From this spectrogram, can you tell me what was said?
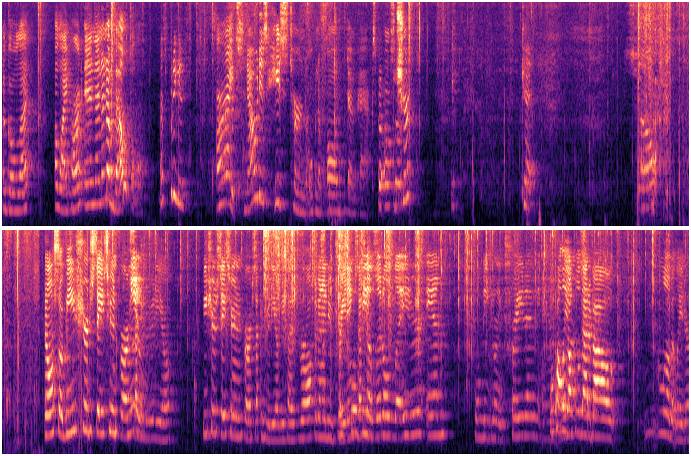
a Golett, a Liepard, and then an Yveltal. That's pretty good. All right, now it is his turn to open up all them packs. But also, sure? Yep. Okay. So, and also be sure to stay tuned for our Mew. second video. Be sure to stay tuned for our second video because we're also gonna do trading. this trading will sessions. be a little later, and we'll be doing trading. And we'll probably all upload that about a little bit later.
